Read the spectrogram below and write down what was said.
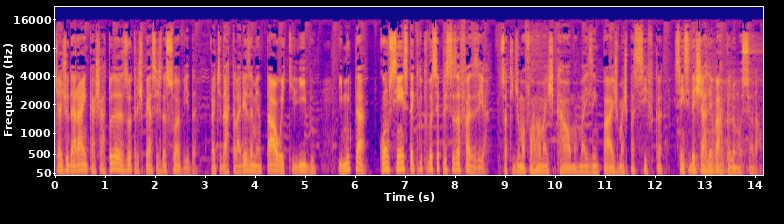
te ajudará a encaixar todas as outras peças da sua vida. Vai te dar clareza mental, equilíbrio e muita consciência daquilo que você precisa fazer só que de uma forma mais calma, mais em paz, mais pacífica, sem se deixar levar pelo emocional.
